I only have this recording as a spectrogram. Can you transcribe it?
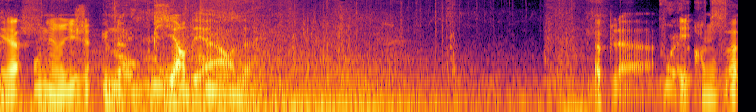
Et là, on érige une pierre des hardes. Hop là. Et on va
